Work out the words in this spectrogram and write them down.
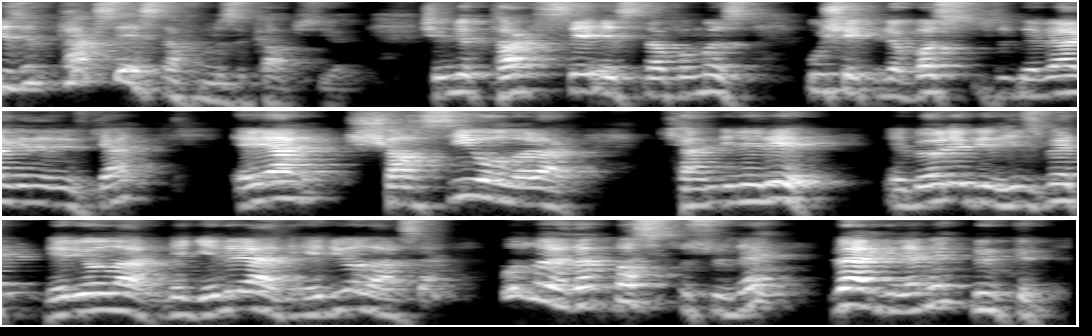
Bizim taksi esnafımızı kapsıyor. Şimdi taksi esnafımız bu şekilde basit usulde vergilenirken eğer şahsi olarak kendileri e, böyle bir hizmet veriyorlar ve gelir elde ediyorlarsa bunlara da basit usulde vergilemek mümkün.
